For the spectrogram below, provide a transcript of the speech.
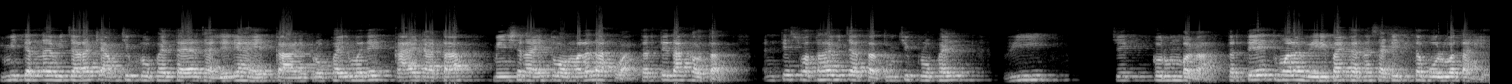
तुम्ही त्यांना विचारा की आमची प्रोफाईल तयार झालेली आहेत का आणि प्रोफाईलमध्ये काय डाटा मेन्शन आहे तो आम्हाला दाखवा. तर ते दाखवतात. आणि ते स्वतः विचारतात तुमची प्रोफाईल व्ही चेक करून बघा. तर ते तुम्हाला व्हेरीफाय करण्यासाठी तिथं बोलवत आहे.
